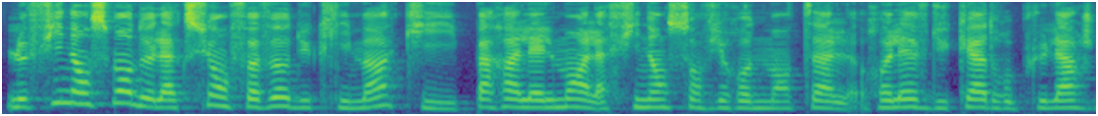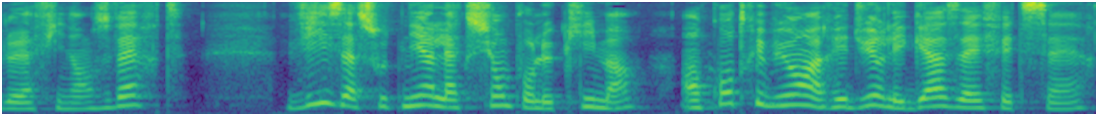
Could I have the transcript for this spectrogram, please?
Le financement de l'action en faveur du climat, qui, parallèlement à la finance environnementale, relève du cadre plus large de la finance verte, vise à soutenir l'action pour le climat en contribuant à réduire les gaz à effet de serre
